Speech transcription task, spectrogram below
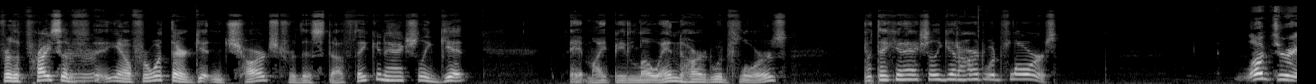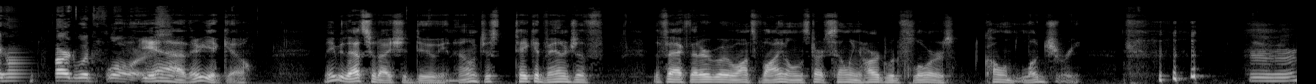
for the price of, you know, for what they're getting charged for this stuff, they can actually get, it might be low end hardwood floors, but they can actually get hardwood floors. Luxury hardwood floors. Yeah, there you go. Maybe that's what I should do, you know? Just take advantage of the fact that everybody wants vinyl and start selling hardwood floors. Call them luxury. Hmm.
